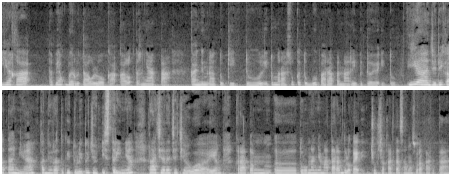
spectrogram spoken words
Iya kak. Tapi aku baru tahu loh kak kalau ternyata Kanjeng Ratu Kidul itu merasuk ke tubuh para penari bedoyo itu. Iya, jadi katanya Kanjeng Ratu Kidul itu istrinya raja-raja Jawa yang keraton e, turunannya Mataram tuh loh kayak Yogyakarta sama Surakarta.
